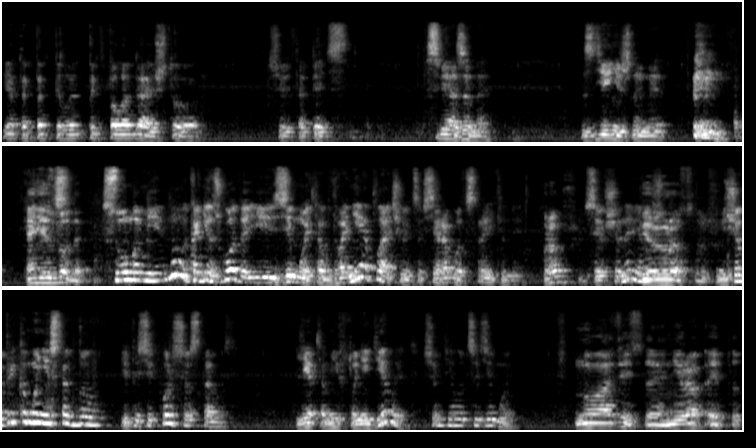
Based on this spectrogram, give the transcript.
я так предпола- предполагаю, что все это опять связано с денежными Конец года. суммами. Ну, конец года и зимой там вдвойне оплачиваются все работы строительные. Правда? Совершенно верно. Первый раз слышу. Еще при коммунистах было, и до сих пор все осталось. Летом никто не делает, все делается зимой. Ну а здесь да, не, ра- это,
